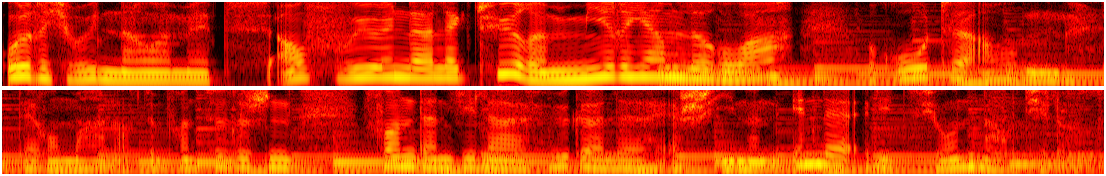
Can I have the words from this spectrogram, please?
Ulrich Rüdenauer mit aufwühlender Lektüre. Miriam Leroy, Rote Augen, der Roman aus dem Französischen von Daniela Högerle, erschienen in der Edition Nautilus.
